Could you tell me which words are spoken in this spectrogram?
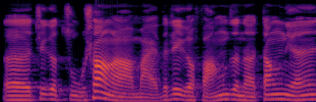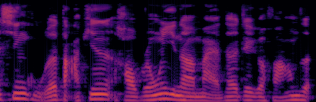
呃这个祖上啊买的这个房子呢，当年辛苦的打拼，好不容易呢买的这个房子，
